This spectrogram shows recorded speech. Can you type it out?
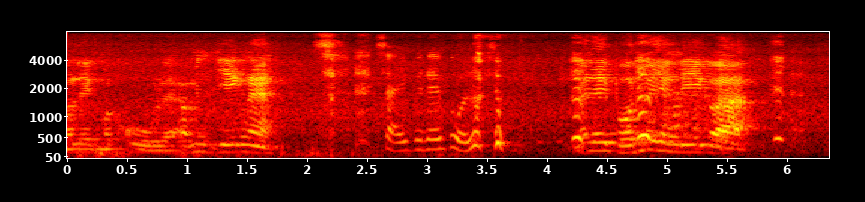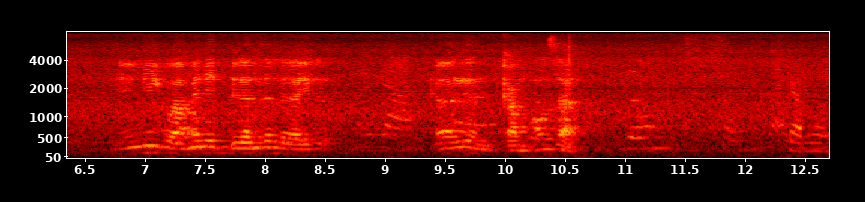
มะเร็งมาขู่เลย เอามันจริงนะ ใช้ไม่ได้ผลเลย ไม่ได้ผลก็ยังดีกว่ายังดีกว่าไม่ได้เตือนซะเลยอาจารย์ก็เรื่องกรรมของสัตว์โยมสงสัยกับของ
